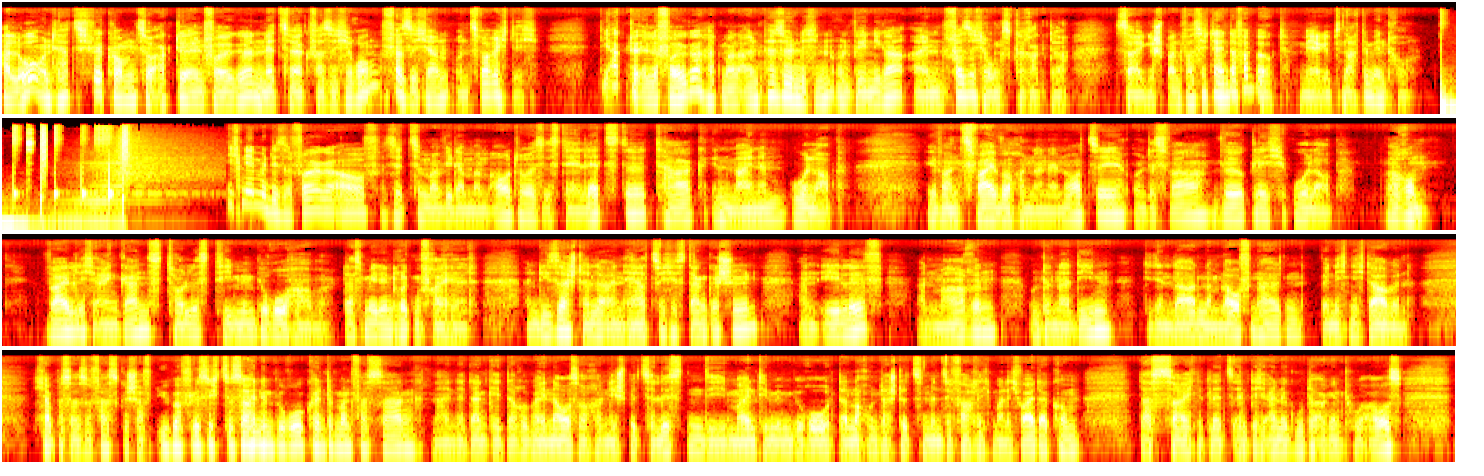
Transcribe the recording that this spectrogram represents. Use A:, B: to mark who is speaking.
A: Hallo und herzlich willkommen zur aktuellen Folge Netzwerkversicherung versichern und zwar richtig. Die aktuelle Folge hat mal einen persönlichen und weniger einen Versicherungscharakter. Sei gespannt, was sich dahinter verbirgt. Mehr gibt's nach dem Intro. Ich nehme diese Folge auf, sitze mal wieder in meinem Auto. Es ist der letzte Tag in meinem Urlaub. Wir waren zwei Wochen an der Nordsee und es war wirklich Urlaub. Warum? Weil ich ein ganz tolles Team im Büro habe, das mir den Rücken frei hält. An dieser Stelle ein herzliches Dankeschön an Elif, an Maren und an Nadine, die den Laden am Laufen halten, wenn ich nicht da bin. Ich habe es also fast geschafft, überflüssig zu sein im Büro, könnte man fast sagen. Nein, der Dank geht darüber hinaus auch an die Spezialisten, die mein Team im Büro dann noch unterstützen, wenn sie fachlich mal nicht weiterkommen. Das zeichnet letztendlich eine gute Agentur aus,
